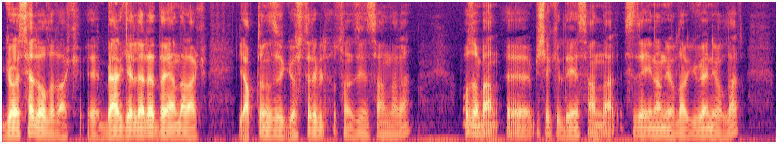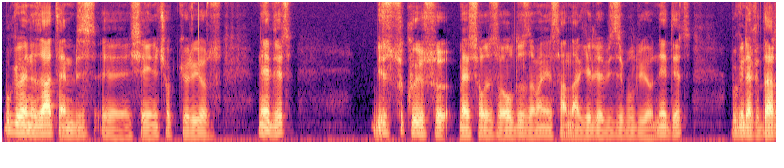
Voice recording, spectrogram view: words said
görsel olarak e, belgelere dayanarak yaptığınızı gösterebiliyorsanız insanlara o zaman e, bir şekilde insanlar size inanıyorlar, güveniyorlar. Bu güveni zaten biz e, şeyini çok görüyoruz. Nedir? Bir su kuyusu meselesi olduğu zaman insanlar geliyor bizi buluyor. Nedir? Bugüne kadar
